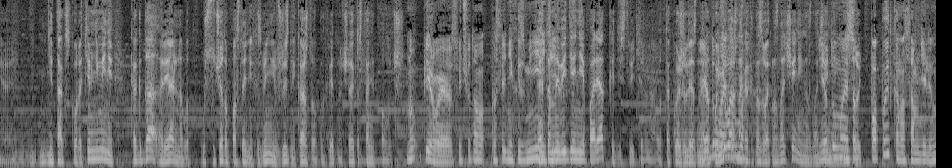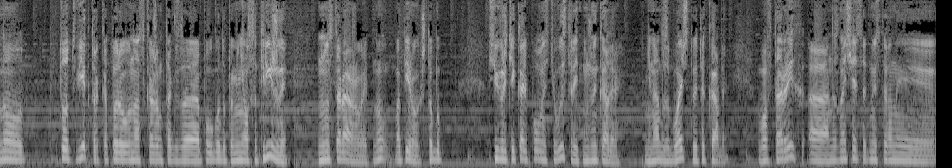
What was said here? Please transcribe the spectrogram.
э, не так скоро. Тем не менее, когда реально, вот уж с учетом последних изменений в жизни каждого конкретного человека станет получше? Ну, первое, с учетом последних изменений... Это наведение порядка, действительно, вот такой железный Я думаю, Неважно, это... как это называть, назначение, назначение, Я думаю, это суть. попытка, на самом деле, но тот вектор, который у нас, скажем так, за полгода поменялся трижды, ну, настораживает. Ну, во-первых, чтобы всю вертикаль полностью выстроить, нужны кадры. Не надо забывать, что это кадры. Во-вторых, а, назначать, с одной стороны,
